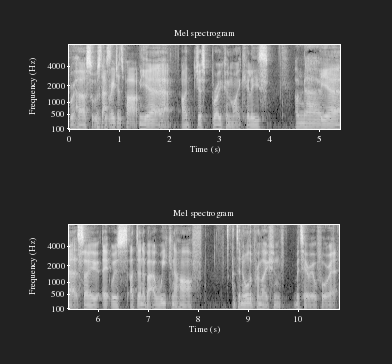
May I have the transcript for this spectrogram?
rehearsals. Was that Regent's Park? Yeah, I'd just broken my Achilles. Oh no. Yeah, so it was. I'd done about a week and a half. I'd done all the promotion material for it.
